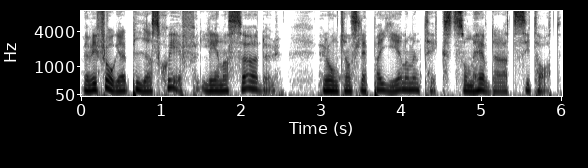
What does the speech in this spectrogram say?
Men vi frågar Pias chef Lena Söder hur hon kan släppa igenom en text som hävdar att citat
